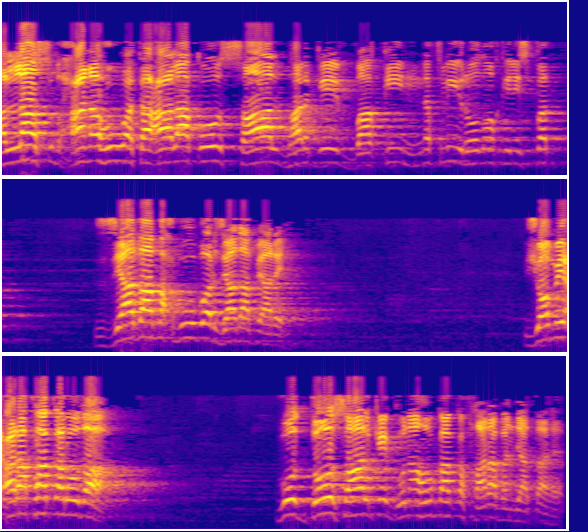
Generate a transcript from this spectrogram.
اللہ سبحانہ ہوا تعالی کو سال بھر کے باقی نفلی روزوں کی نسبت زیادہ محبوب اور زیادہ پیارے ہیں۔ یوم عرفہ کا روزہ وہ دو سال کے گناہوں کا کفارہ بن جاتا ہے۔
